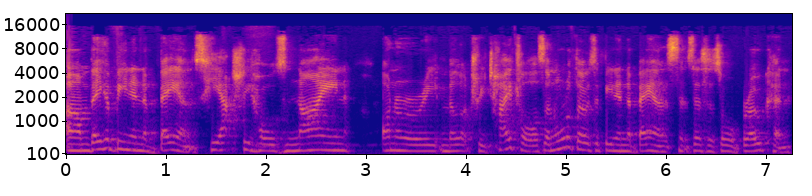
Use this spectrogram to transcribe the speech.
Um, they have been in abeyance. He actually holds nine honorary military titles, and all of those have been in abeyance since this is all broken.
